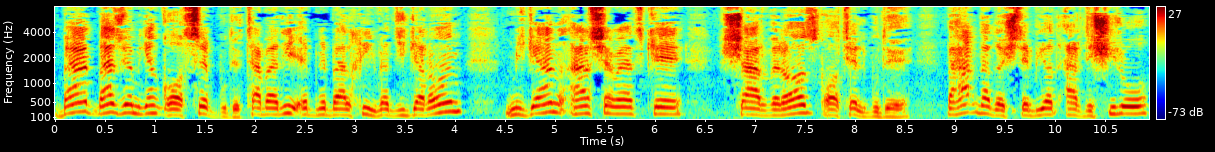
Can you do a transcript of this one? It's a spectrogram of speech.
بعد بعضی میگن قاسب بوده. تبری ابن بلخی و دیگران میگن عرض شود که شهروراز قاتل بوده و حق نداشته بیاد اردشی رو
